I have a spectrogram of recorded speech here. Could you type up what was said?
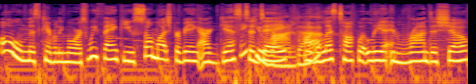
Oh, Miss Kimberly Morris, we thank you so much for being our guest Thank today Rhonda. on the Let's Talk with Leaha and Rhonda show.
